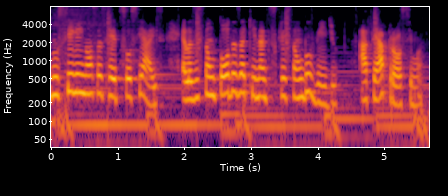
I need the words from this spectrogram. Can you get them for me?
nos siga em nossas redes sociais. Elas estão todas aqui na descrição do vídeo. Até a próxima!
